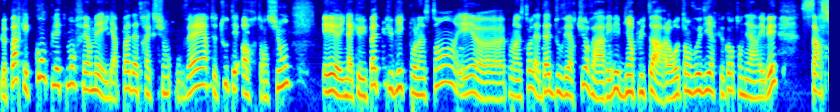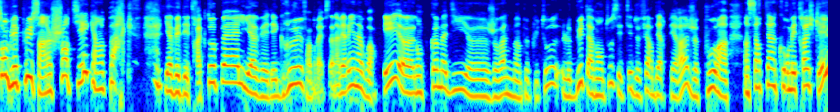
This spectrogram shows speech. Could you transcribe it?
le parc est complètement fermé. Il n'y a pas d'attraction ouverte, tout est hors tension et euh, il n'accueille pas de public pour l'instant. Et euh, pour l'instant, la date d'ouverture va arriver bien plus tard. Alors autant vous dire que quand on est arrivé, ça ressemblait plus à un chantier qu'à un parc. il y avait des tractopelles, il y avait des grues, enfin bref, ça n'avait rien à voir. Et euh, donc, comme a dit euh, Jovan un peu plus tôt, le but avant tout, c'était de faire des repérages pour un, un certain court métrage qui a eu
